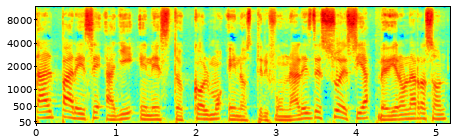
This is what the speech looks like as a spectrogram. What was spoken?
tal parece allí en Estocolmo, en los tribunales de Suecia, le dieron la razón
